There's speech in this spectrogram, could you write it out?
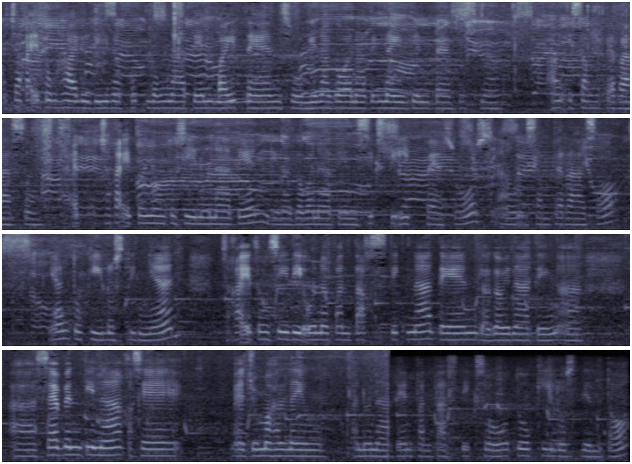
At saka itong holiday na footlong natin by 10. So, ginagawa natin 19 pesos na ang isang peraso. At saka ito yung tusino natin. Ginagawa natin 68 pesos ang isang peraso. Yan, 2 kilos din yan. Saka itong CDO na fantastic natin. Gagawin natin uh, uh, 70 na kasi medyo mahal na yung ano natin, fantastic. So, 2 kilos din to.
